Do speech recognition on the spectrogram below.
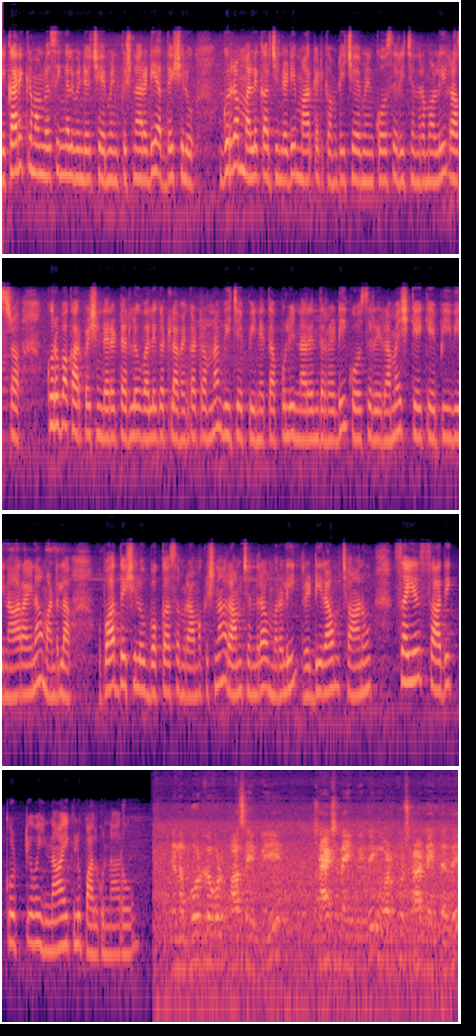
ఈ కార్యక్రమంలో సింగిల్ విండో చైర్మన్ కృష్ణారెడ్డి అధ్యక్షులు Gurram Mallikarjun Reddy market committee chairman Koseri Chandramouli రాష్ట్ర కురుబ కార్పొరేషన్ డైరెక్టర్లు వల్లిగట్ల వెంకటరమణ బీజేపీ నేత పులి నరేందర్ రెడ్డి కోసిరి రమేష్ కేకే పివి నారాయణ మండల ఉపాధ్యక్షులు బొక్కాసం రామకృష్ణ రామచంద్ర మురళి రెడ్డిరామ్ చాను సయ్యద్ సాదిక్ కొట్టి నాయకులు పాల్గొన్నారు. నిన్న బోర్డులో కూడా పాస్ అయిపోయి శాంక్షన్ అయిపోయింది వర్క్ స్టార్ట్ అవుతుంది.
